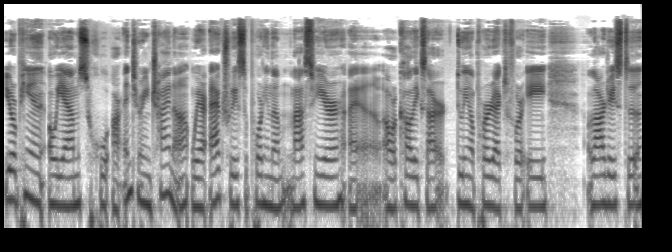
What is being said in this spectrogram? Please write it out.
European OEMs who are entering China, we are actually supporting them. Last year, uh, our colleagues are doing a project for a largest uh,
